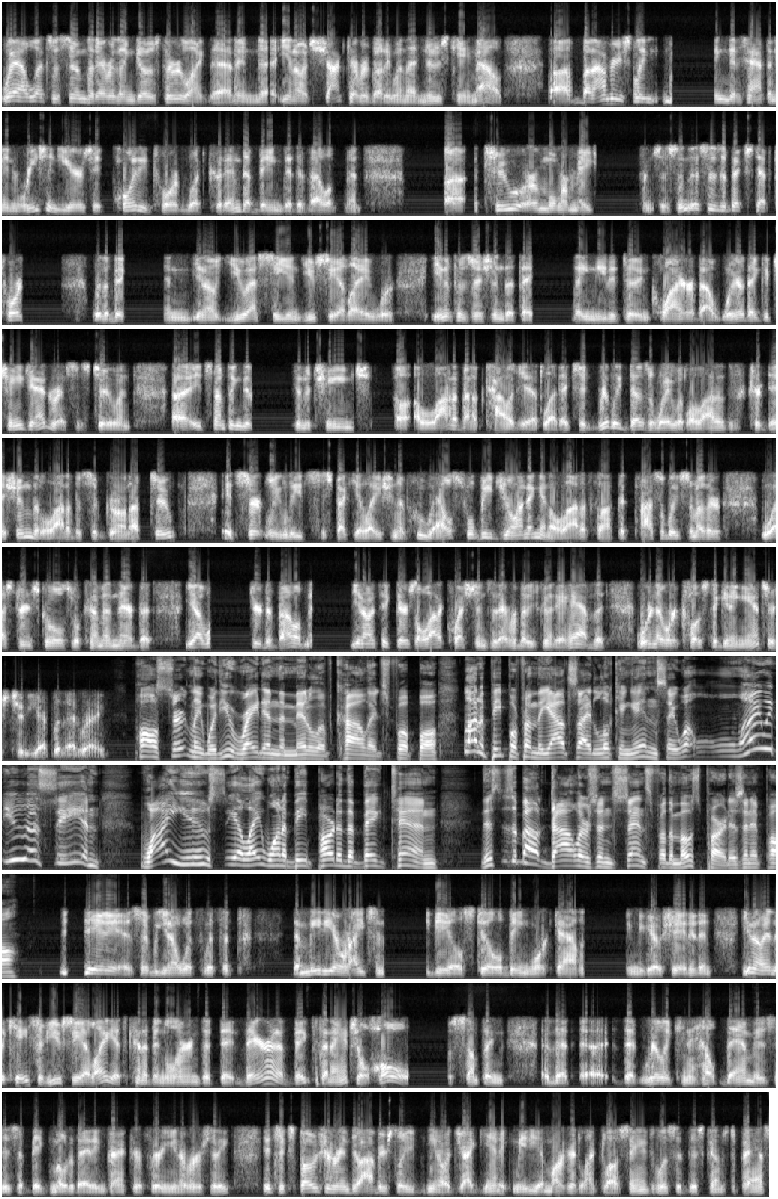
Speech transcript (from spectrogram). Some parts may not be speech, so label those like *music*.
Well, let's assume that everything goes through like that, and uh, you know it shocked everybody when that news came out. Uh, but obviously, thing that's happened in recent years, it pointed toward what could end up being the development uh, two or more major conferences, and this is a big step toward with a big. And you know, USC and UCLA were in a position that they they needed to inquire about where they could change addresses to, and uh, it's something that's going to change a, lot about college athletics. It really does away with a lot of the tradition that a lot of us have grown up to. It certainly leads to speculation of who else will be joining, and a lot of thought that possibly some other Western schools will come in there. But yeah, your development you know, I think there's a lot of questions that everybody's going to have that we're nowhere close to getting answers to yet with that, Ray. Paul, certainly with you right in the middle of college football, a lot of people from the outside looking in say, well, why would USC and why UCLA want to be part of the Big Ten? This is about dollars and cents for the most part, isn't it, Paul? It is. You know, with with the, the media rights and deals still being worked out and negotiated. And you know, in the case of UCLA, it's kind of been learned that they're in a big financial hole. Something that uh, that really can help them is is a big motivating factor for a university. Its exposure into obviously you know a gigantic media market like Los Angeles, if this comes to pass,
